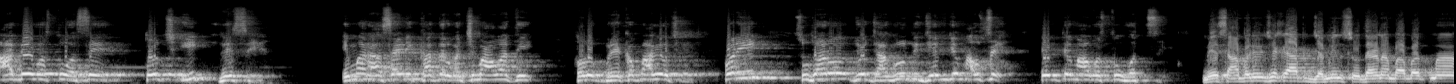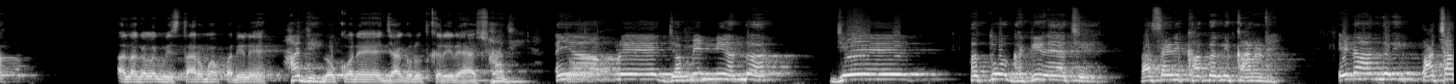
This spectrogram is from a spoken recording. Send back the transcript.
આ બે વસ્તુ હશે તો જ ઈ રહેશે. એમાં રાસાયણિક ખાતર વચમાં આવવાથી થોડોક બ્રેકઅપ આવ્યો છે. પણ એ સુધારો જો જાગૃતિ જેમ જેમ આવશે તેમ તેમ આ વસ્તુ વધશે. મેં સાંભળ્યું છે કે આપ જમીન સુધારણા બાબતમાં અલગ અલગ વિસ્તારોમાં ફરીને હાજી. લોકોને જાગૃત કરી રહ્યા છે. હાજી. અહીંયા આપણે જમીનની અંદર જે તત્વો ઘટી રહ્યા છે. રાસાયણિક ખાતરની કારણે. એના અંદર પાછા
